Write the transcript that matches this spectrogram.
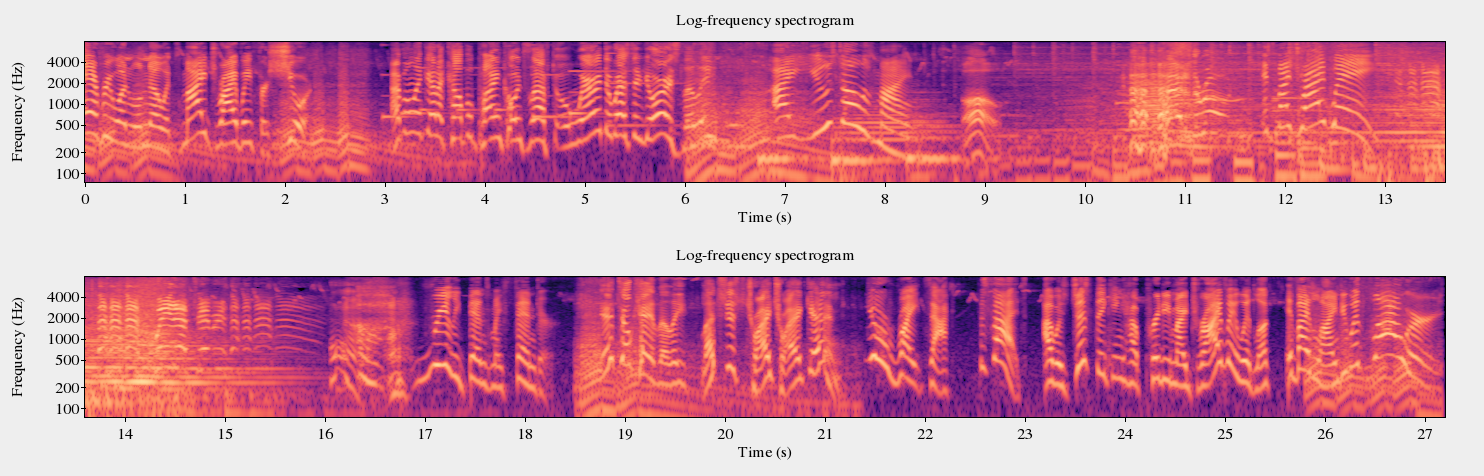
everyone will know it's my driveway for sure. I've only got a couple pine cones left. Where are the rest of yours, Lily? I used all of mine. Oh. Out of the road! It's my driveway. Wait up, Trevor! Ugh, really bends my fender. It's okay, Lily. Let's just try, try again. You're right, Zack. Besides, I was just thinking how pretty my driveway would look if I lined it with flowers.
